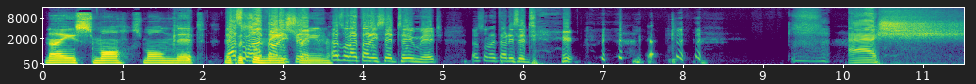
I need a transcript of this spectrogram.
nice small small knit That's but what still I thought he said. mainstream. That's what I thought he said too, Mitch. That's what I thought he said too. Ash.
